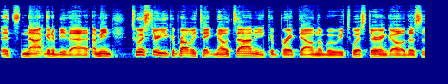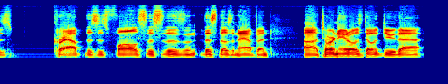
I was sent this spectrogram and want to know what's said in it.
it's not going to be that. I mean, Twister, you could probably take notes on, and you could break down the movie Twister and go, "This is crap. This is false. This doesn't this doesn't happen." Uh, tornadoes don't do that.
